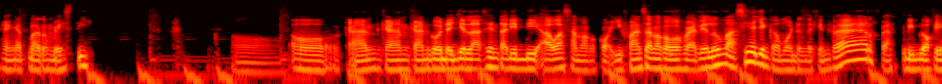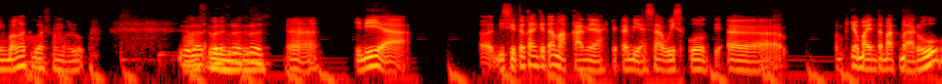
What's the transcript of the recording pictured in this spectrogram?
Hangout bareng Besti. Oh. Oh kan kan kan gue udah jelasin tadi di awal sama Koko Ivan sama Koko Ferli lu masih aja gak mau dengerin Fer Fer di blocking banget gue sama lu. Yaudah, gua terus terus terus. Nah, jadi ya eh, di situ kan kita makan ya kita biasa we school eh nyobain tempat baru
